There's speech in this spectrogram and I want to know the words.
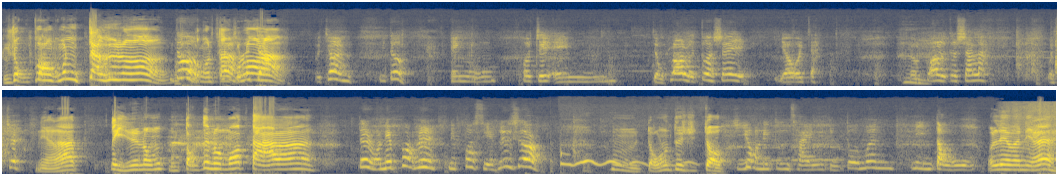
rồi cho con cũng chờ nữa. Còn tay của nó nè. Em đi tôi em hồi chị em chồng lo là tôi sẽ giờ ở cha chồng lo là tôi sẽ là chơi nè là tỷ nó cũng tóc tới nó mót ta là đây là nếp bọc này nếp bọc xịt lưu sao chỗ nó tôi chỉ chỗ chỉ họ này tuần sai chúng tôi mới nhìn tàu我练完你哎，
